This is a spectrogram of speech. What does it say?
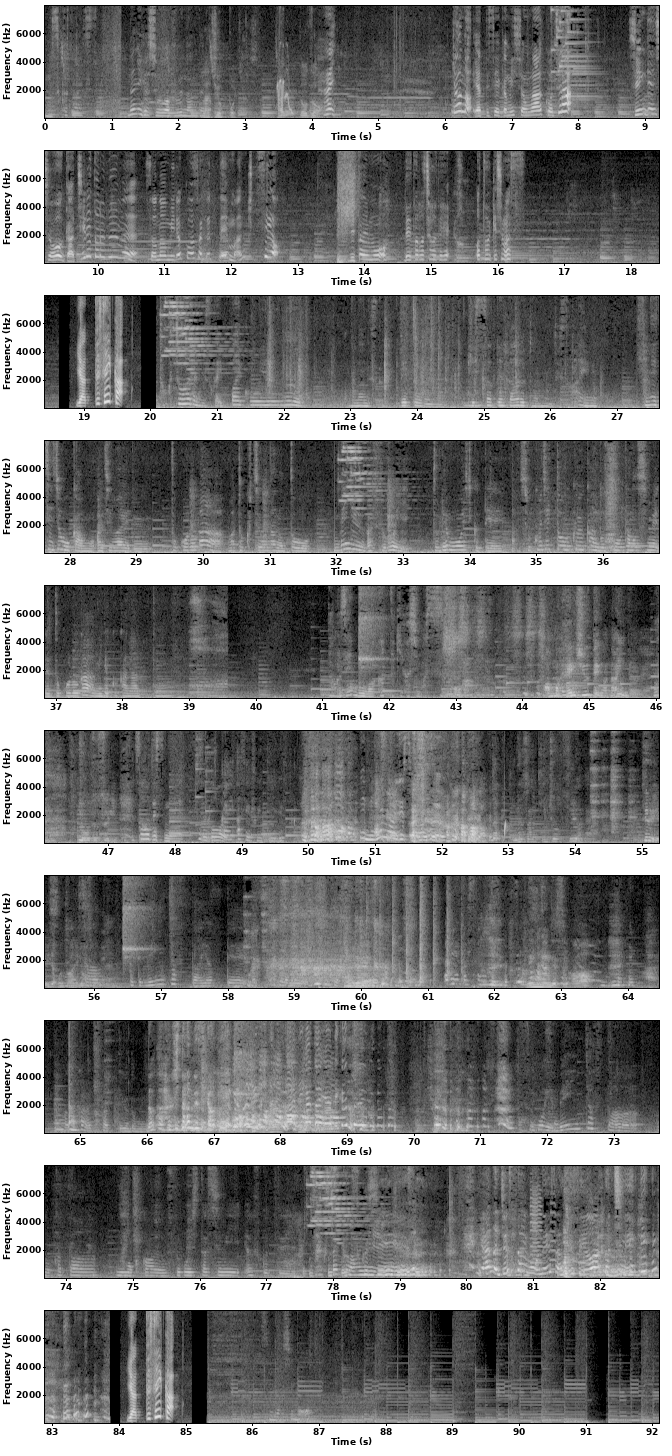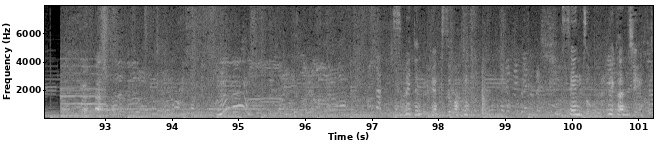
難しくないですか？何が昭和風なんだろう？ラジオっぽいはいどうぞ。はい。今日のやって成果ミッションはこちら。新現象ガチレトロブーム。その魅力を探って満喫せよ。次回もレトロ調でお届けします。やって成果。特徴あるんですかいっぱいこういうこうなんですかね？レトロの喫茶店ってあると思うんですけど、はい。非日常感を味わえるところが、まあ、特徴なのとメニューがすごいどれも美味しくて食事と空間どっちも楽しめるところが魅力かなって。思うなんか全部分かった気がします。あんま編集点がないんだよね。上手すぎて。そうですね。す一ごい。回汗拭いていいですか？で見えないですよ 皆さん緊張するよね。テレビ見たことありますよね。だってメインキャスターやって ありがとうございます。念なんですよ。はだから来たっていうのも。だから来たんですかありがたい。ありがたい。すごい。メインキャスターの方にもかかわらずすごい。親しみやすくて美しい。ですやだ10歳もお姉さんですよ私やって成果しもしもすべて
